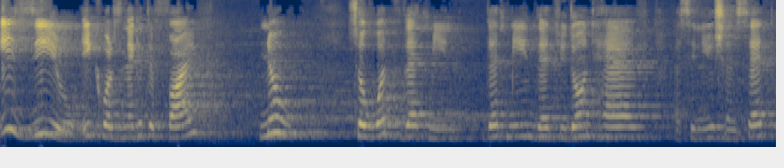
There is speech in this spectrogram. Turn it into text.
is 0 equals negative 5 no. So what does that mean that means that you don't have a solution set.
